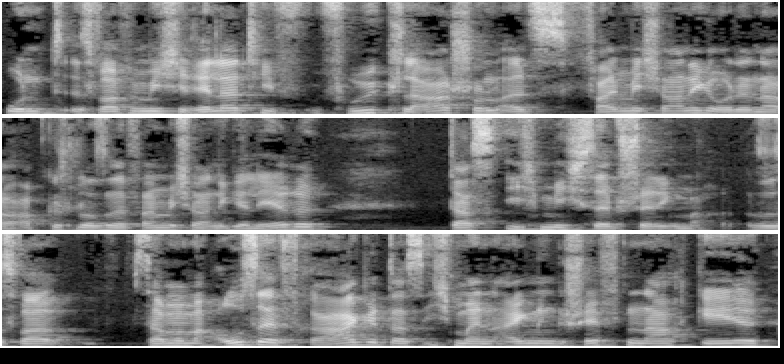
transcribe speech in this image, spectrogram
Und es war für mich relativ früh klar, schon als Feinmechaniker oder nach abgeschlossener Feinmechanikerlehre, dass ich mich selbstständig mache. Also es war, sagen wir mal, außer Frage, dass ich meinen eigenen Geschäften nachgehe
